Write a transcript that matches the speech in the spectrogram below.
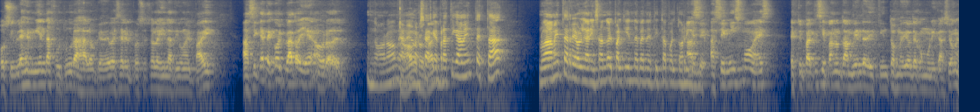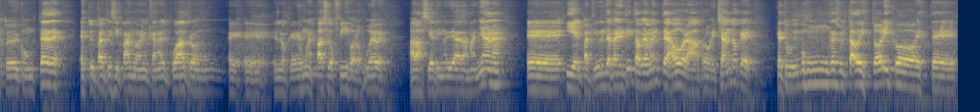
posibles enmiendas futuras a lo que debe ser el proceso legislativo en el país. Así que tengo el plato lleno, brother. No, no, me No. O sea que prácticamente está nuevamente reorganizando el Partido Independentista puertorriqueño. Así, asimismo es, estoy participando también de distintos medios de comunicación, estoy hoy con ustedes, estoy participando en el Canal 4, en, un- eh, eh, lo que es un espacio fijo los jueves a las 7 y media de la mañana, eh, y el Partido Independentista obviamente ahora, aprovechando que, que tuvimos un resultado histórico este,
